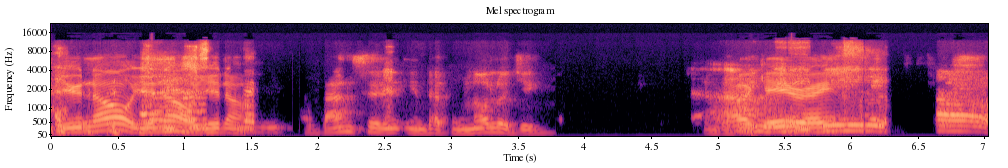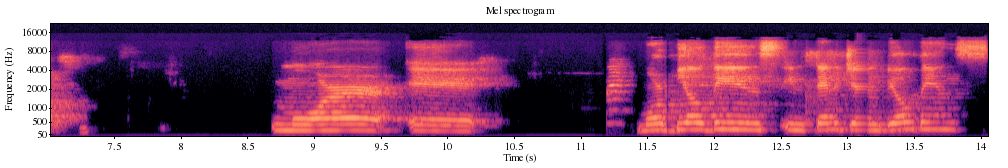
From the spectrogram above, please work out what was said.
you know, you know, you know. Advancing in in the technology. In the- Uh, Okay, right. uh, more, uh, more buildings, intelligent buildings.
